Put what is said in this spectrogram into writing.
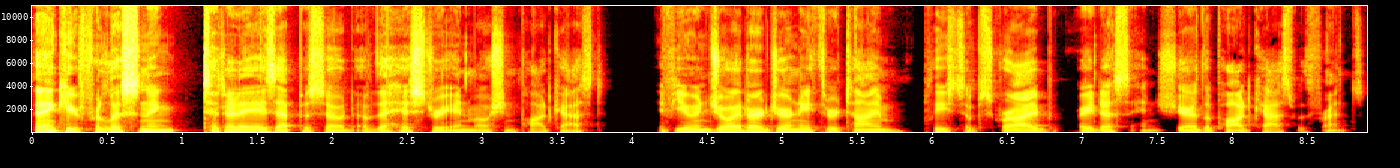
Thank you for listening to today's episode of the History in Motion podcast. If you enjoyed our journey through time, please subscribe, rate us, and share the podcast with friends.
